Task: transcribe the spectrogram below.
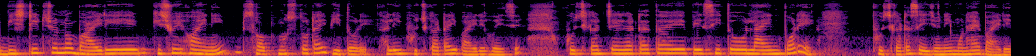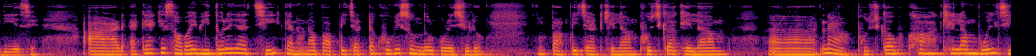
বৃষ্টির জন্য বাইরে কিছুই হয়নি, সমস্তটাই ভিতরে। খালি ফুচকাটাই বাইরে হয়েছে। ফুচকার জায়গাটা জায়গাটাতে বেশি তো লাইন পড়ে, ফুচকাটা সেই জন্যই মনে হয় বাইরে দিয়েছে। আর একে একে সবাই ভিতরে যাচ্ছি, কেননা পাপড়ি চাটটা খুবই সুন্দর করেছিল। পাপড়ি চাট খেলাম, ফুচকা খেলাম না, ফুচকাও খাওয়া খেলাম বলছি,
